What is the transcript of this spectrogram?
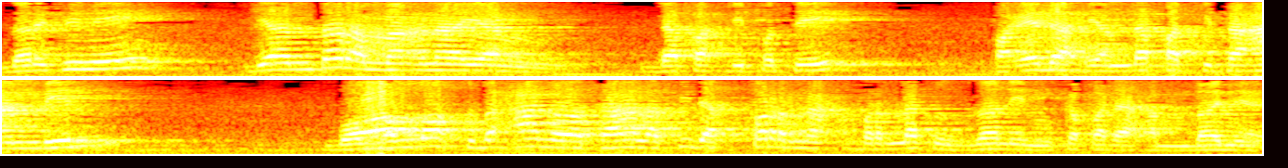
Dari sini di antara makna yang dapat dipetik, faedah yang dapat kita ambil bahwa Allah Subhanahu wa taala tidak pernah berlaku zalim kepada hambanya.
